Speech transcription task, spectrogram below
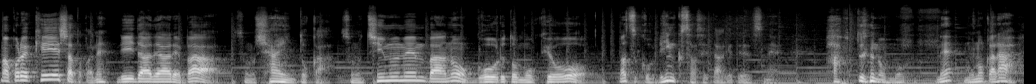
まあ、これ経営者とかねリーダーであればその社員とかそのチームメンバーのゴールと目標をまずこうリンクさせてあげてですね。ハフトゥーのも,、ね、ものから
